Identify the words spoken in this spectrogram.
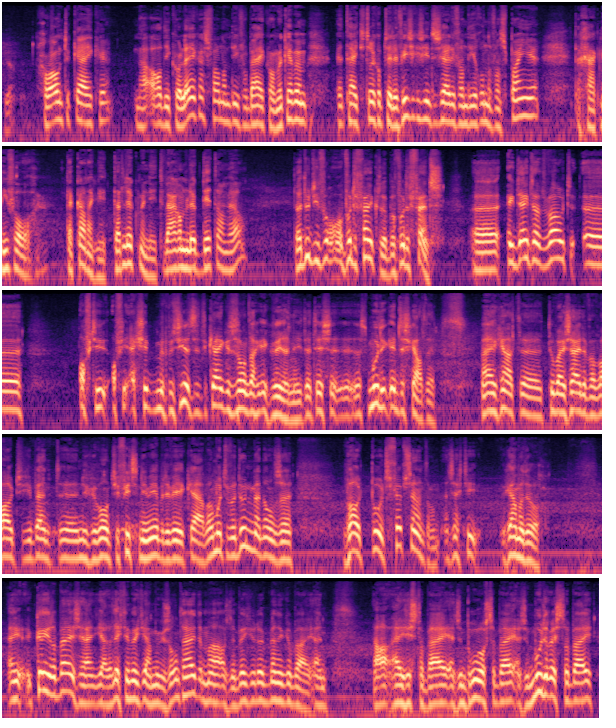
ja. gewoon te kijken naar al die collega's van hem die voorbij komen. Ik heb hem een tijdje terug op televisie gezien. Toen zei hij van die ronde van Spanje, dat ga ik niet volgen. Dat kan ik niet, dat lukt me niet. Waarom lukt dit dan wel? Dat doet hij voor, voor de fanclub, voor de fans. Uh, ik denk dat Wout... Of hij of die echt met plezier zit te kijken zondag, ik weet het niet. Het is, dat is moeilijk in te schatten. Maar hij gaat, toen wij zeiden van Wout, je bent nu gewond, je fietst niet meer bij de WK. Wat moeten we doen met onze Wout Poets VIP-centrum? En zegt hij, ga maar door. En kun je erbij zijn? Ja, dat ligt een beetje aan mijn gezondheid. Maar als het een beetje lukt, ben ik erbij. En nou, hij is erbij, en zijn broer is erbij, en zijn moeder is erbij.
